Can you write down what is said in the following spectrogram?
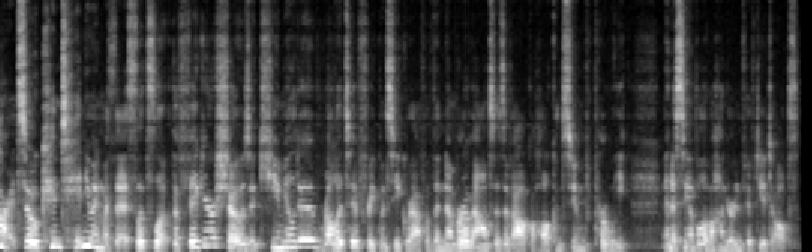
All right, so continuing with this, let's look. The figure shows a cumulative relative frequency graph of the number of ounces of alcohol consumed per week in a sample of 150 adults.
